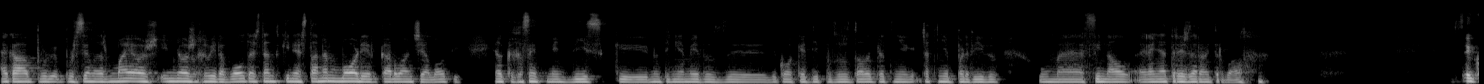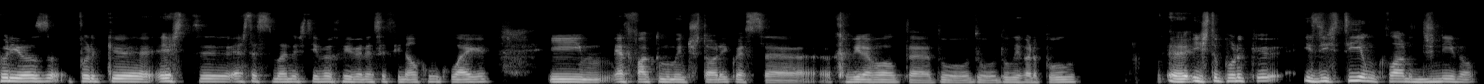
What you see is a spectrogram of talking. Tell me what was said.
acaba por, por ser uma das maiores e melhores reviravoltas, tanto que ainda está na memória de Carlo Ancelotti, ele que recentemente disse que não tinha medo de, de qualquer tipo de resultado, porque já tinha, já tinha perdido uma final a ganhar 3-0 ao intervalo. Isto é curioso porque este, esta semana estive a reviver essa final com um colega e é de facto um momento histórico essa reviravolta do, do, do Liverpool. Uh, isto porque existia um claro desnível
